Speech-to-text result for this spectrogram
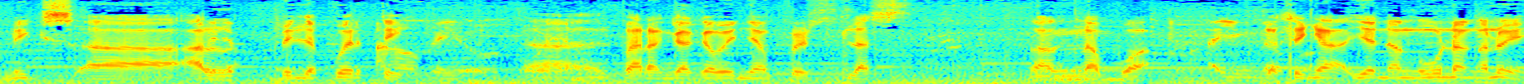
Migs uh, Al Villa- Villapuerte. Ah, okay, okay. Ah, parang gagawin niyang first class ang Hmm. Nabwa. Ayun Kasi nga yan ang unang ano eh.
